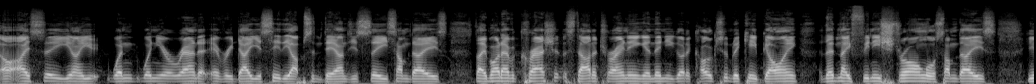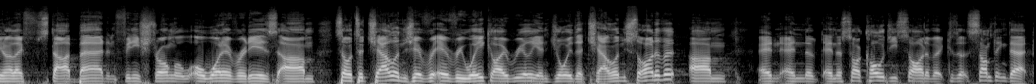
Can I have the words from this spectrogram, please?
Uh, I see, you know, you, when when you're around it every day, you see the ups and downs. You see some days they might have a crash at the start of training, and then you got to coax them to keep going. And then they finish strong, or some days, you know, they start bad and finish strong, or, or whatever it is. Um, so it's a challenge every every week. I really enjoy the challenge side of it. Um, and and the and the psychology side of it because it's something that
